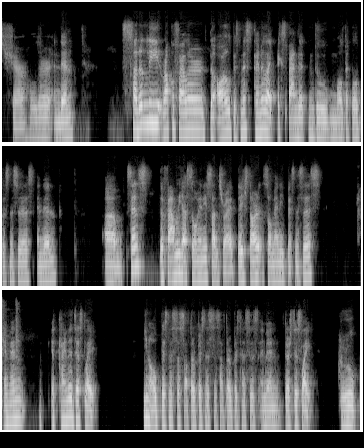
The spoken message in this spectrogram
shareholder, and then suddenly Rockefeller, the oil business, kind of like expanded into multiple businesses, and then um, since the family has so many sons, right? They started so many businesses, and then it kind of just like, you know, businesses after businesses after businesses, and then there's this like group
